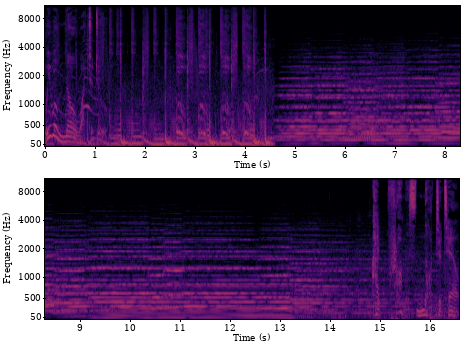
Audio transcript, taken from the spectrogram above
we will know what to do. I promise not to tell.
